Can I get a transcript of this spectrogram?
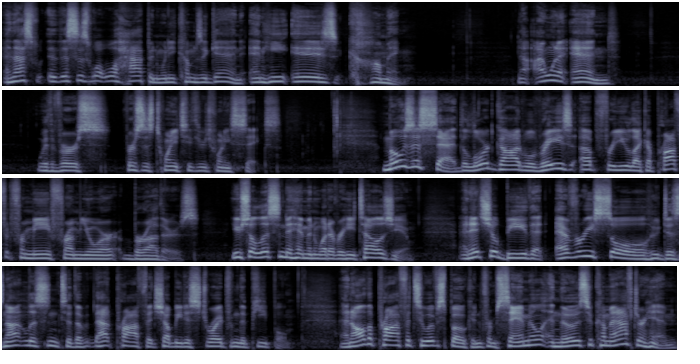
And that's this is what will happen when he comes again, and he is coming. Now, I want to end with verse verses 22 through 26. Moses said, "The Lord God will raise up for you like a prophet from me from your brothers. You shall listen to him in whatever he tells you." And it shall be that every soul who does not listen to the, that prophet shall be destroyed from the people. And all the prophets who have spoken, from Samuel and those who come after him,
